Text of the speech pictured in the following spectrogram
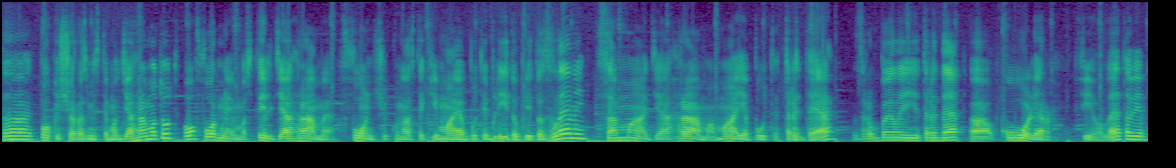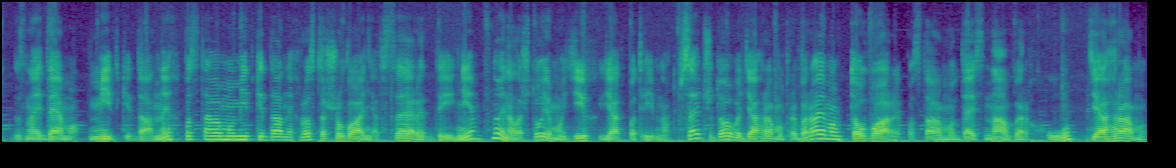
Так, поки що розмістимо діаграму тут. Оформлюємо стиль діаграми. Фончик у нас такий має бути блідо-блідо-зелений. Сама діаграма має бути 3D. Зробили її 3D. А, колір фіолетові, знайдемо мітки даних, поставимо мітки даних, розташування всередині, ну і налаштуємо їх як потрібно. Все чудово, діаграму прибираємо, товари поставимо десь наверху, діаграму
